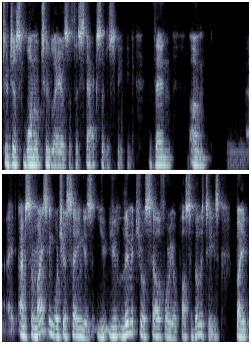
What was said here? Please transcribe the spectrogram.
to just one or two layers of the stack, so to speak, then um, I, am surmising what you're saying is you, you limit yourself or your possibilities by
